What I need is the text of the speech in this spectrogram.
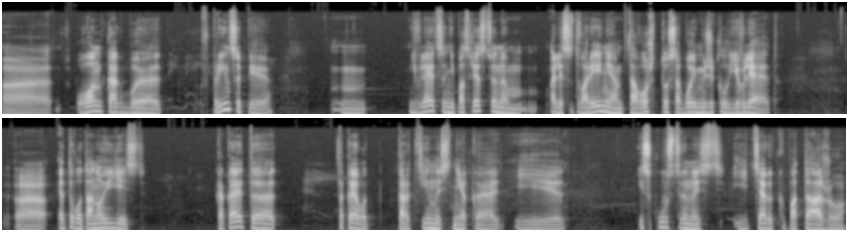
Э, Он как бы, в принципе, является непосредственным олицетворением того, что собой мюзикл являет. Э, Это вот оно и есть. Какая-то такая вот картинность некая, и искусственность, и тяга к эпатажу.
